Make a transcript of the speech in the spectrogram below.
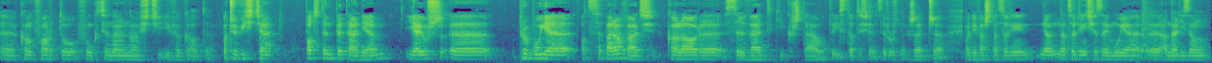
e, komfortu, funkcjonalności i wygody. Oczywiście pod tym pytaniem ja już e, próbuję odseparować kolory, sylwetki, kształty i 100 tysięcy różnych rzeczy, ponieważ na co dzień, na, na co dzień się zajmuję e, analizą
